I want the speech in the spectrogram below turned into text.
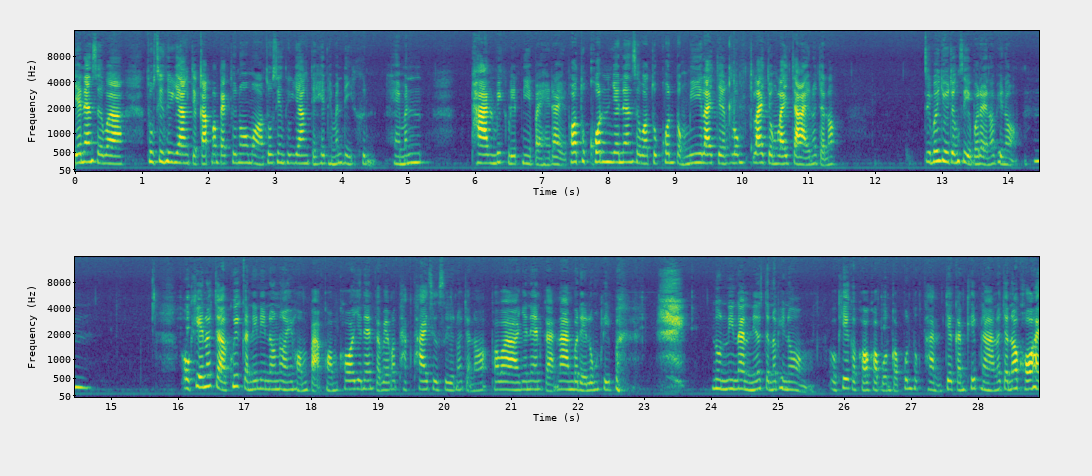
ยายแนนเสือว่าทุกสิ่งทุกอย่างจะกลับมา back to normal ทุกสิ่งทุกอย่างจะเฮ็ดให้มันดีขึ้นให้มันผ่านวิกฤตนี้ไปให้ได้ เพราะทุกคนยายแนนเสือว่าทุกคนต้องมีรายแจงลงรายจงรายจ่ายเนาะจ้ะเนาะสิมาอยู่จังสี่บ่ได้เนาะพี่น้องโอเคเนอกจากคุยกันนิดๆน้อยๆหอมปากหอมคอยายแนนกับแวะมาทักทายซื่อๆเนาะจ้ะเนาะเพราะว่ายายแนนกับนานบ่ได้ลงคลิป นุ่นนี่นั่นเนี่ยจ้ะเนาะพี่น้อง โอเคก็ขอขอบคุณขอบคุณทุกท่าน เจอกันคลิปหน้าเนาะจ้ะเนาะขอให้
